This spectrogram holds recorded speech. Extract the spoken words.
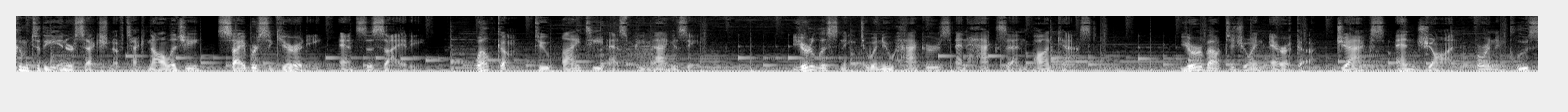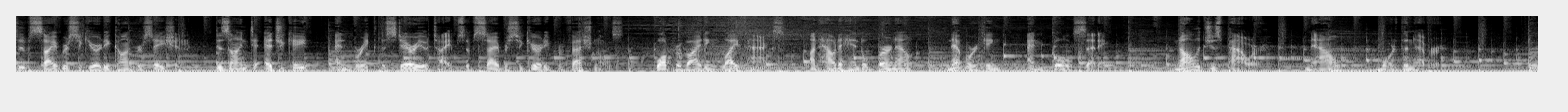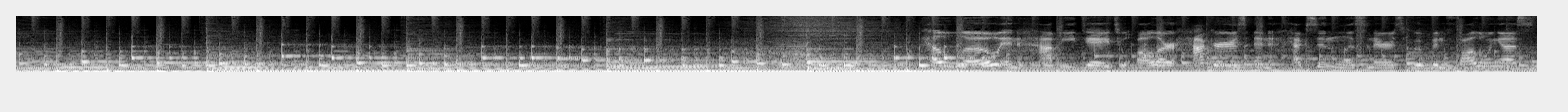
Welcome to the intersection of technology, cybersecurity, and society. Welcome to ITSP Magazine. You're listening to a new Hackers and HackZen podcast. You're about to join Erica, Jax, and John for an inclusive cybersecurity conversation designed to educate and break the stereotypes of cybersecurity professionals while providing life hacks on how to handle burnout, networking, and goal setting. Knowledge is power, now more than ever. Day to all our hackers and HackZen listeners who have been following us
